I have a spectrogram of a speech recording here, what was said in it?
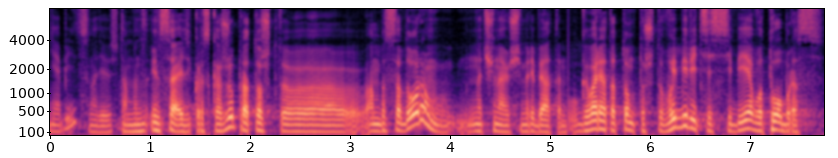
не обидятся, надеюсь. Там ин- инсайдик расскажу про то, что амбассадорам, начинающим ребятам, говорят о том, то, что выберите себе вот образ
